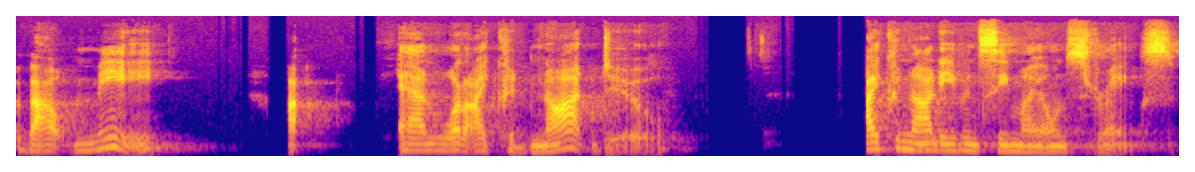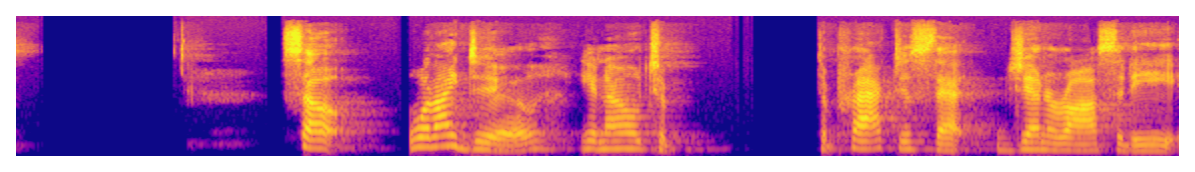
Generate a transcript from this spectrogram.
about me uh, and what I could not do, I could not even see my own strengths. So, what I do, you know, to, to practice that generosity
